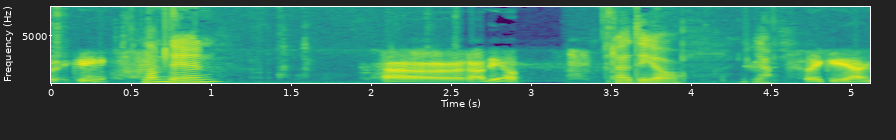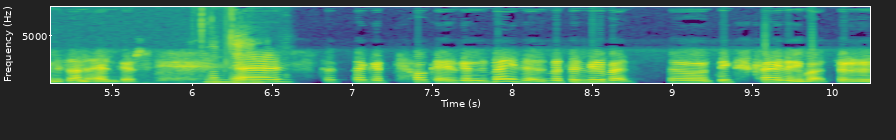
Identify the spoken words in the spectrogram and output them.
Sveiki! Labdien! Uh, radio? Radio. Jā. Sveiki, jā, jums zvana Edgars. Labdien! Uh, tagad hokejs gan ir beidzies, bet es gribētu uh, tik skaidrībā, tur,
